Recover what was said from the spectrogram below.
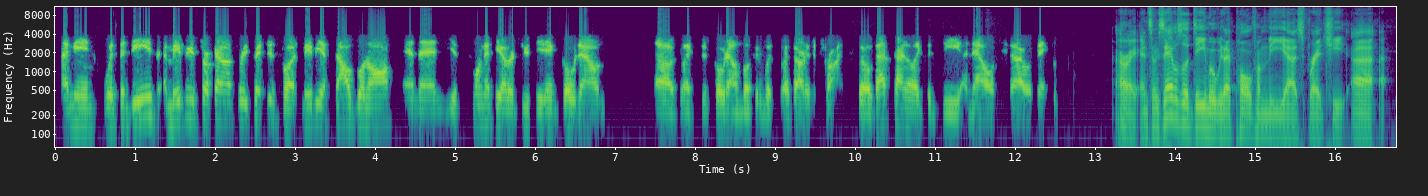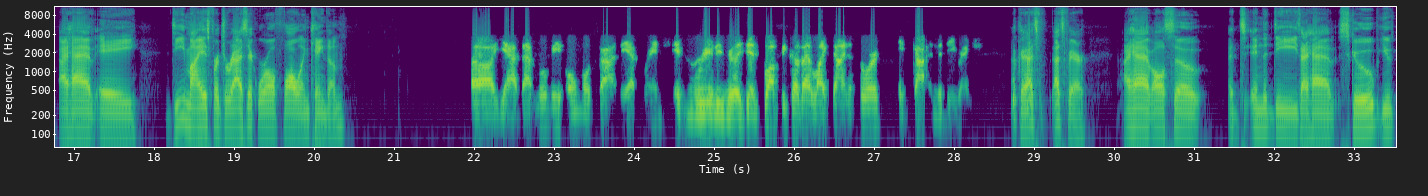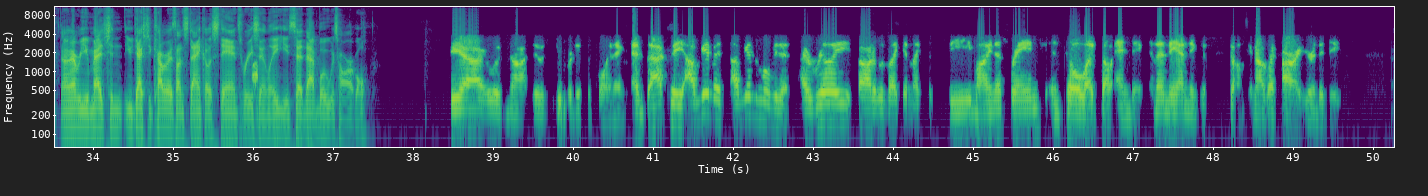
I mean, with the D's, maybe you struck out on three pitches, but maybe a fouled one off, and then you swung at the other two, so you didn't go down, uh, like just go down looking with, without even trying. So that's kind of like the D analogy that I would think. All right. And so examples of the D movies I pulled from the uh, spreadsheet. Uh, I have a D minus for Jurassic World: Fallen Kingdom. Uh, yeah, that movie almost got in the F range. It really, really did. But because I like dinosaurs, it got in the D range. Okay, that's that's fair. I have also uh, in the D's. I have Scoob. You I remember you mentioned you actually covered this on Stanko Stands recently. You said that movie was horrible. Yeah, it was not. It was super disappointing. And actually, I'll give it. I'll give the movie this. I really thought it was like in like the C minus range until like the ending, and then the ending just And I was like, all right, you're in the D.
